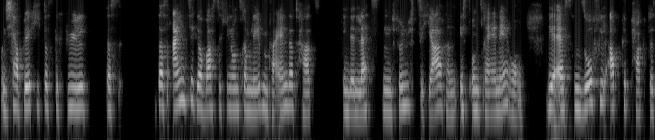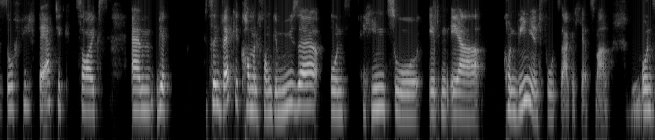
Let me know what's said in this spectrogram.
Und ich habe wirklich das Gefühl, dass das Einzige, was sich in unserem Leben verändert hat in den letzten 50 Jahren, ist unsere Ernährung. Wir mhm. essen so viel Abgepacktes, so viel Fertigzeugs. Ähm, wir sind weggekommen vom Gemüse und hin zu eben eher Convenient Food, sage ich jetzt mal. Mhm. Und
